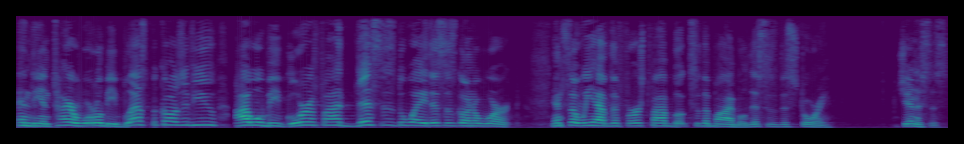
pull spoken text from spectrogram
and the entire world will be blessed because of you. I will be glorified. This is the way this is going to work. And so we have the first five books of the Bible. This is the story Genesis,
